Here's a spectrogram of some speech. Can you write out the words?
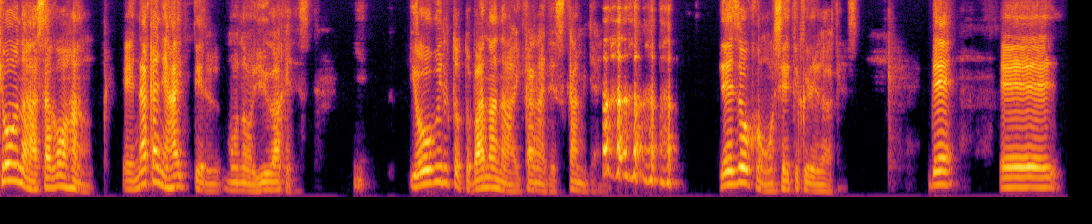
今日の朝ごはん、えー中に入っているものを言うわけです。いヨーグルトとバナナはいかがですか？みたいな。冷蔵庫が教えてくれるわけです。で、えー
